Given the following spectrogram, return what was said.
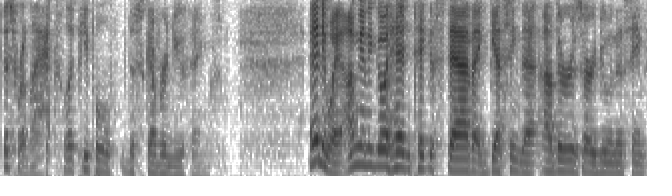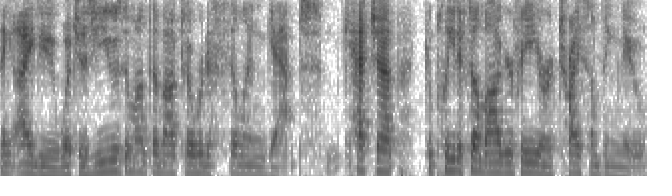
just relax. Let people discover new things. Anyway, I'm going to go ahead and take a stab at guessing that others are doing the same thing I do, which is use the month of October to fill in gaps, catch up, complete a filmography, or try something new.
